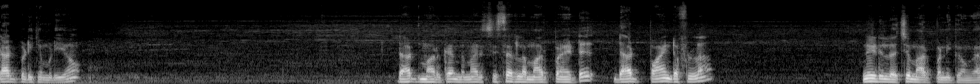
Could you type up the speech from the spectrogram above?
டாட் பிடிக்க முடியும். டாட் மார்க்கை இந்த மாதிரி சிசரில் மார்க் பண்ணிவிட்டு டாட் பாயிண்ட்டை ஃபுல்லாக நீடில் வச்சு மார்க் பண்ணிக்கோங்க.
